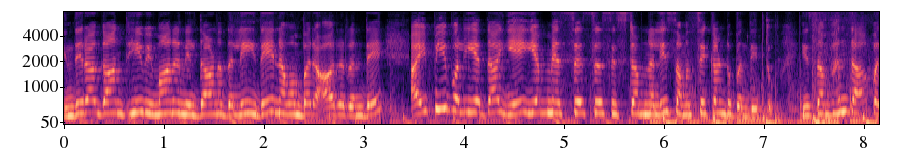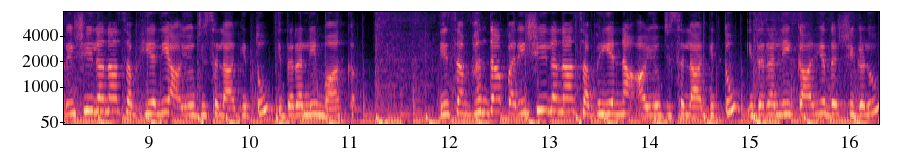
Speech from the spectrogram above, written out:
ಇಂದಿರಾ ಗಾಂಧಿ ವಿಮಾನ ನಿಲ್ದಾಣದಲ್ಲಿ ಇದೇ ನವೆಂಬರ್ ಆರರಂದೇ ಐಪಿ ವಲಯದ ಎಎಂಎಸ್ಎಸ್ ಸಿಸ್ಟಂನಲ್ಲಿ ಸಮಸ್ಯೆ ಕಂಡುಬಂದಿತ್ತು. ಈ ಸಂಬಂಧ ಪರಿಶೀಲನಾ ಸಭೆಯಲ್ಲಿ ಆಯೋಜಿಸಲಾಗಿತ್ತು. ಇದರಲ್ಲಿ ಮಾರ್ಕ್ ಈ ಸಂಬಂಧ ಪರಿಶೀಲನಾ ಸಭೆಯನ್ನ ಆಯೋಜಿಸಲಾಗಿತ್ತು. ಇದರಲ್ಲಿ ಕಾರ್ಯದರ್ಶಿಗಳು,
